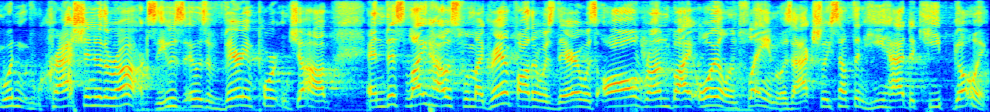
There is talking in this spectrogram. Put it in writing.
wouldn't crash into the rocks. He was it was a very important job. And this lighthouse, when my grandfather was there, was all run by oil and flame. It was actually something he had to keep going.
